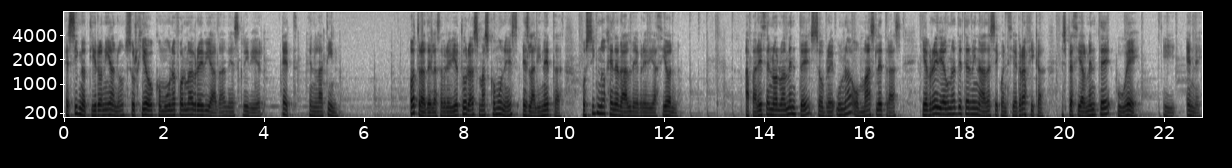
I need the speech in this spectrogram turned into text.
El signo tironiano surgió como una forma abreviada de escribir et en latín. Otra de las abreviaturas más comunes es la lineta, o signo general de abreviación, aparece normalmente sobre una o más letras y abrevia una determinada secuencia gráfica, especialmente UE y N.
